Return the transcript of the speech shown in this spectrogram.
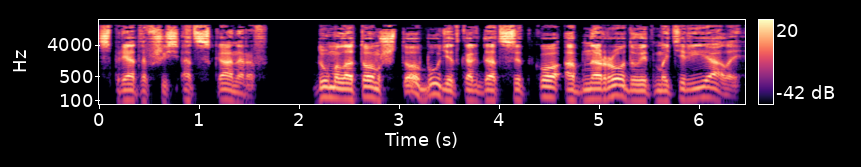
спрятавшись от сканеров, думал о том, что будет, когда Цитко обнародует материалы,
